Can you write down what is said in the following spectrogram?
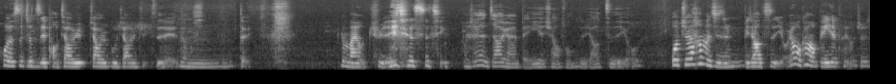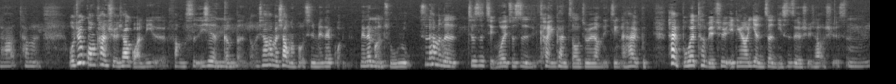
或者是就直接跑教育教育部教育局之类的东西。对，就蛮有趣的一件事情。我现在知道，原来北艺的校风是比较自由的。我觉得他们其实比较自由，因为我看我北一的朋友，就是他他们，我觉得光看学校管理的方式，一些很根本的东西，像他们校门口其实没在管的，没在管出入，是他们的就是警卫，就是看一看之后就会让你进来，他也不他也不会特别去一定要验证你是这个学校的学生。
